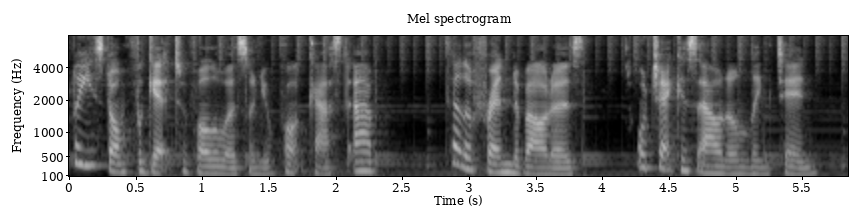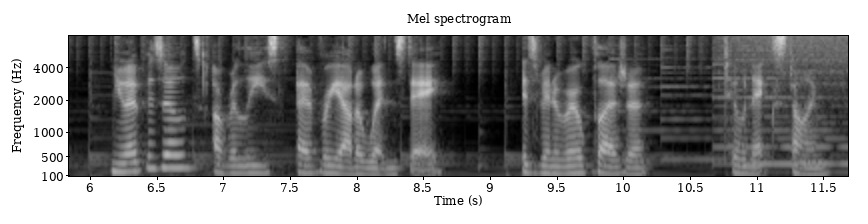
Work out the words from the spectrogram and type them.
please don't forget to follow us on your podcast app, tell a friend about us, or check us out on LinkedIn. New episodes are released every other Wednesday. It's been a real pleasure. Till next time.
